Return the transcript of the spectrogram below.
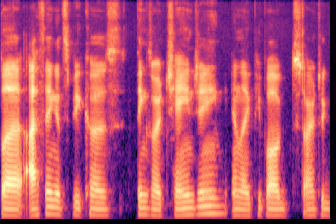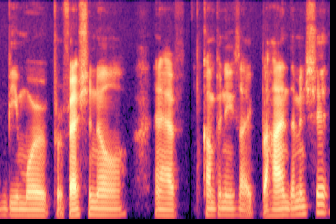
but I think it's because things are changing and like people are starting to be more professional and have companies like behind them and shit.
